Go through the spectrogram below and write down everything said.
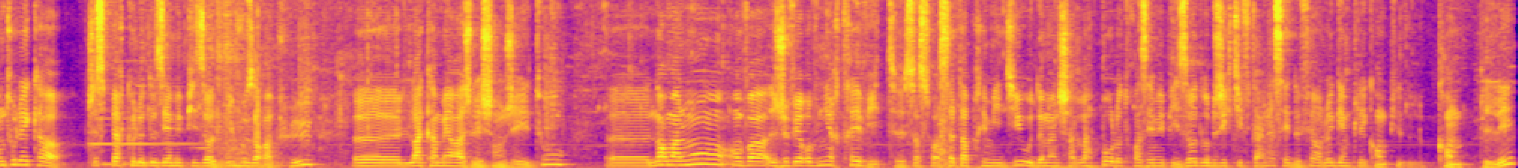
En tous les cas, j'espère que le deuxième épisode, il vous aura plu. Euh, la caméra, je l'ai changée et tout. Euh, normalement, on va, je vais revenir très vite, que ce soit cet après-midi ou demain, Inch'Allah, pour le troisième épisode. L'objectif Tana, c'est de faire le gameplay complet.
